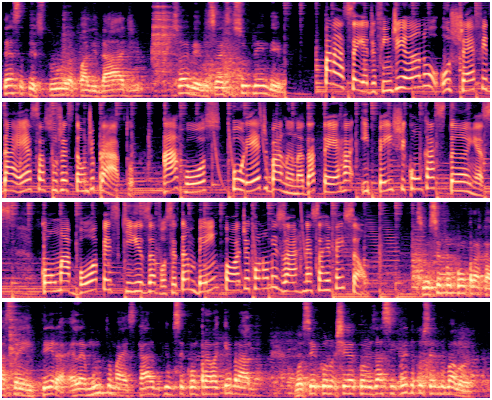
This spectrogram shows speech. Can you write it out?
testa a textura, a qualidade. Você vai ver, você vai se surpreender. Para a ceia de fim de ano, o chefe dá essa sugestão de prato: arroz, purê de banana da terra e peixe com castanhas. Com uma boa pesquisa, você também pode economizar nessa refeição. Se você for comprar a castanha inteira, ela é muito mais cara do que você comprar ela quebrada. Você chega a economizar 50% do valor.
